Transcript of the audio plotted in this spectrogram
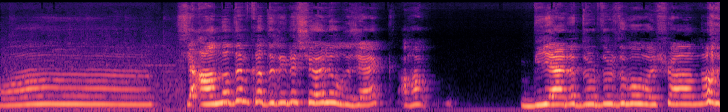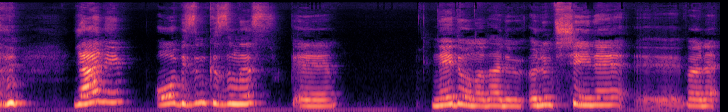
Aa. Ya anladığım kadarıyla şöyle olacak. Aha bir yerde durdurdum ama şu anda. yani o bizim kızımız e, neydi onun adı hani ölüm çiçeğine e, böyle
